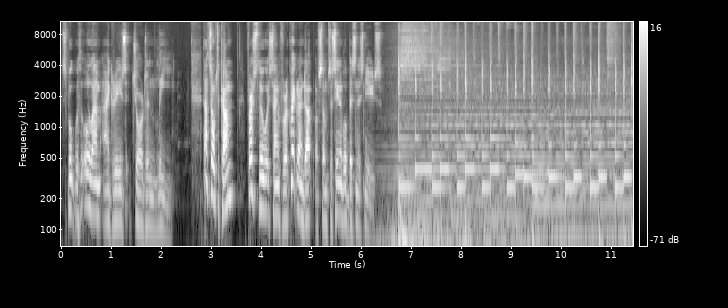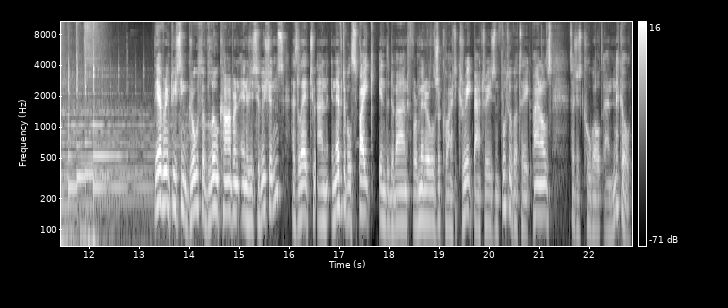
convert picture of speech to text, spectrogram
spoke with Olam Agri's Jordan Lea. That's all to come. First, though, it's time for a quick roundup of some sustainable business news. The ever increasing growth of low carbon energy solutions has led to an inevitable spike in the demand for minerals required to create batteries and photovoltaic panels, such as cobalt and nickel.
